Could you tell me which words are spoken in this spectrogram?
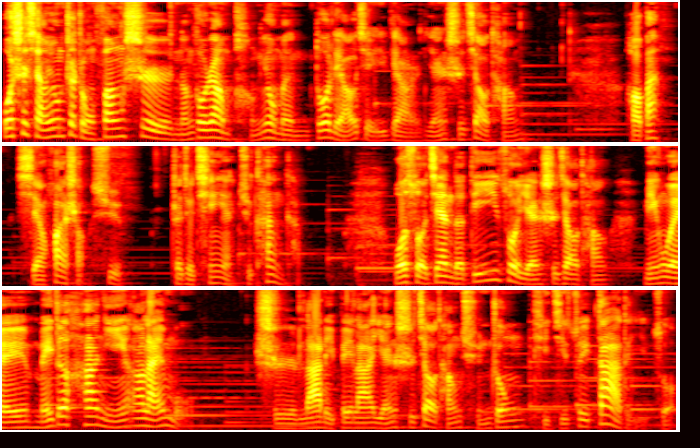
我是想用这种方式，能够让朋友们多了解一点岩石教堂。好吧，闲话少叙，这就亲眼去看看。我所见的第一座岩石教堂，名为梅德哈尼阿莱姆，是拉里贝拉岩石教堂群中体积最大的一座。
